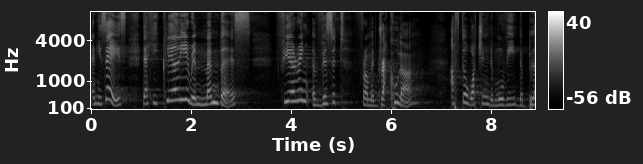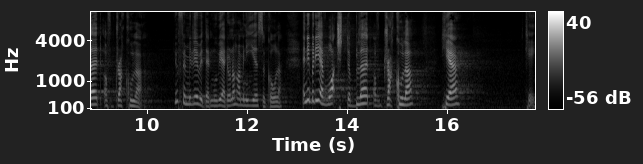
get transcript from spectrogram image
And he says that he clearly remembers fearing a visit from a Dracula after watching the movie The Blood of Dracula. You're familiar with that movie? I don't know how many years ago. La. Anybody have watched The Blood of Dracula here? Okay,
